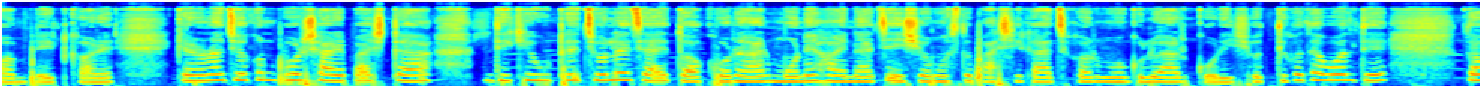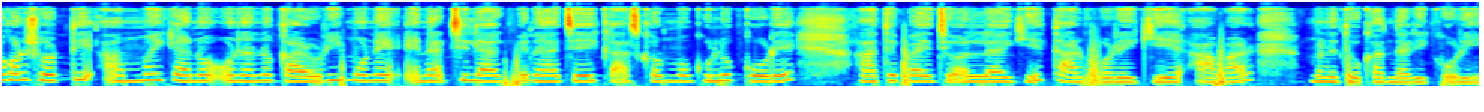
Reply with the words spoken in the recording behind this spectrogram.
কমপ্লিট করে। কেননা যখন ভোর সাড়ে পাঁচটা দিকে উঠে চলে যায়, তখন আর মনে হয় না যে এই সমস্ত বাসি কাজকর্মগুলো আর করি। সত্যি কথা বলতে, তখন সত্যি আম্মাই কেন অন্যান্য কারোরই মনে এনার্জি লাগবে না যে এই কাজকর্মগুলো করে হাতে পায়ে জল লাগিয়ে তারপরে গিয়ে আবার মানে দোকানদারি করি।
